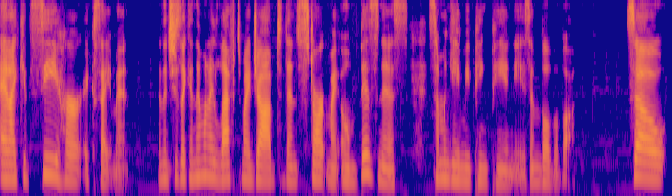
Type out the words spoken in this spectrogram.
and I could see her excitement. And then she's like, and then when I left my job to then start my own business, someone gave me pink peonies and blah, blah, blah. So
